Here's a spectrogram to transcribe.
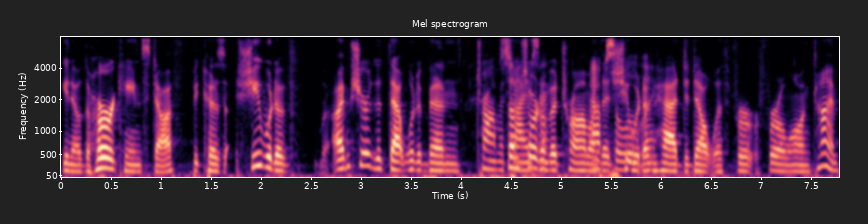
you know, the hurricane stuff because she would have. I'm sure that that would have been some sort of a trauma that she would have had to dealt with for for a long time.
